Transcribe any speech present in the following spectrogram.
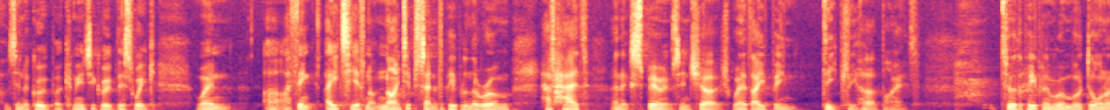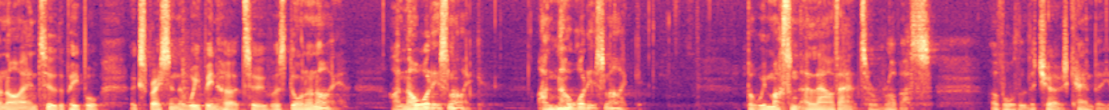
I was in a group, a community group this week, when uh, I think 80, if not 90% of the people in the room have had an experience in church where they've been deeply hurt by it. Two of the people in the room were Dawn and I, and two of the people expressing that we've been hurt too was Dawn and I. I know what it's like. I know what it's like. But we mustn't allow that to rob us of all that the church can be.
